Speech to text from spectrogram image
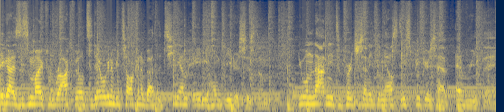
Hey guys, this is Mike from Rockville. Today we're going to be talking about the TM80 home theater system. You will not need to purchase anything else. These speakers have everything.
